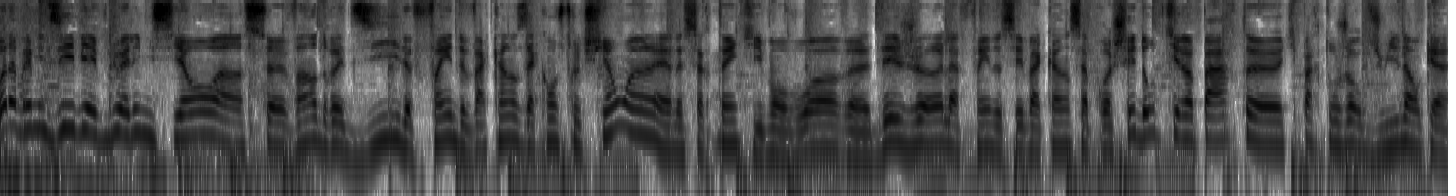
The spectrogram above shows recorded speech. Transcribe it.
Bon après-midi, bienvenue à l'émission en ce vendredi, le fin de vacances de la construction. Hein. Il y en a certains qui vont voir euh, déjà la fin de ces vacances approcher, d'autres qui repartent, euh, qui partent aujourd'hui. Donc, euh,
